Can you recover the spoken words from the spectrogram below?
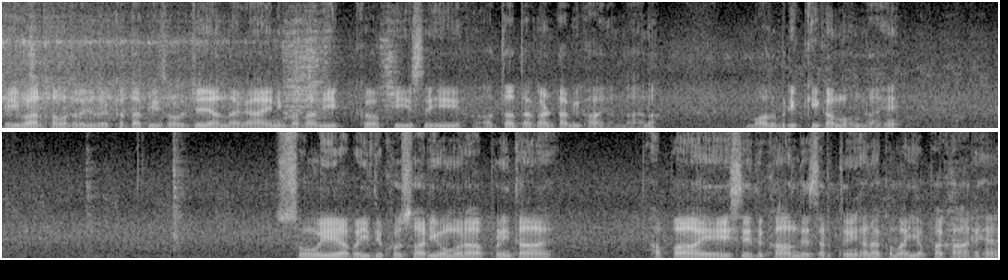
ਕਈ ਵਾਰ ਤਾਂ ਮਤਲਬ ਜਦੋਂ ਇੱਕ ਅੱਧਾ ਪੀਸ ਉਲਝ ਜਾਂਦਾ ਹੈਗਾ ਐ ਨਹੀਂ ਪਤਾ ਵੀ ਇੱਕ ਪੀਸ ਹੀ ਅੱਧਾ ਅੱਧਾ ਘੰਟਾ ਵੀ ਖਾ ਜਾਂਦਾ ਹੈ ਨਾ ਬਹੁਤ ਬਰੀਕੀ ਕੰਮ ਹੁੰਦਾ ਇਹ। ਸੋ ਇਹ ਆ ਬਾਈ, ਦੇਖੋ, ਸਾਰੀ ਉਮਰ ਆਪਣੀ ਤਾਂ ਆਪਾਂ ਇਸ ਦੀ ਦੁਕਾਨ ਦੇ ਸਿਰ ਤੋਂ ਹੀ ਹੈ ਨਾ ਕਮਾਈ ਆਪਾਂ ਖਾ ਰਹੇ ਹਾਂ।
